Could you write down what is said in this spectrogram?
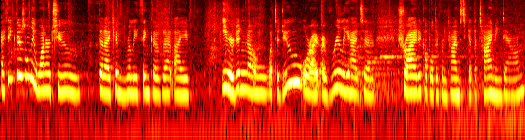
I think there's only one or two that I can really think of that I either didn't know what to do or I, I really had to try it a couple different times to get the timing down.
